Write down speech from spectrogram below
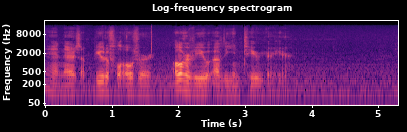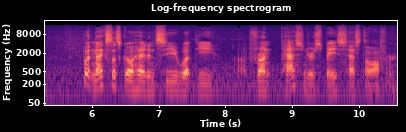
And there's a beautiful over overview of the interior here. But next, let's go ahead and see what the uh, front passenger space has to offer.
